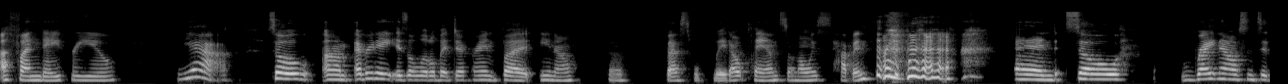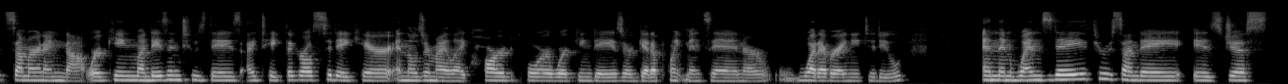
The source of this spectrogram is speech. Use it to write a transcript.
a fun day for you? Yeah. So um, every day is a little bit different, but you know, the best laid out plans don't always happen. and so right now, since it's summer and I'm not working Mondays and Tuesdays, I take the girls to daycare, and those are my like hardcore working days or get appointments in or whatever I need to do. And then Wednesday through Sunday is just,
